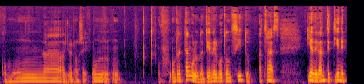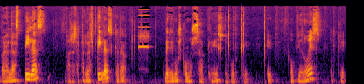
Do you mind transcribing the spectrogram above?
como una. Yo no sé, un, un rectángulo donde tiene el botoncito atrás y adelante tiene para las pilas, para sacar las pilas, que ahora veremos cómo sale esto, porque eh, obvio no es, porque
